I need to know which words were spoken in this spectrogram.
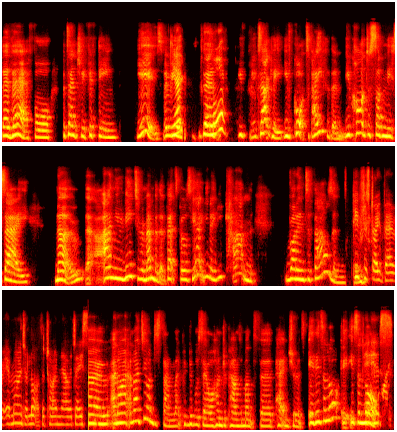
they're there for potentially 15 years. You Yeah. know, they're- more. you- exactly. You've got to pay for them. You can't just suddenly say no. And you need to remember that vets bills, yeah, you know, you can run into thousands. People just don't bear it in mind a lot of the time nowadays. No, and I and I do understand. Like people say, "Oh, hundred pounds a month for pet insurance." It is a lot. It is a lot. Is.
